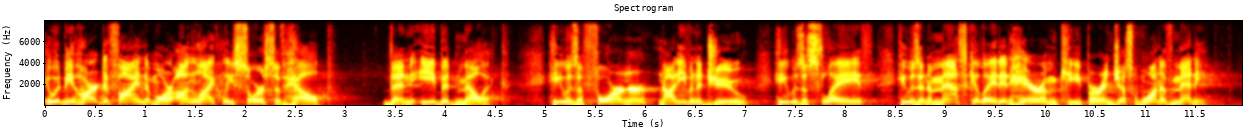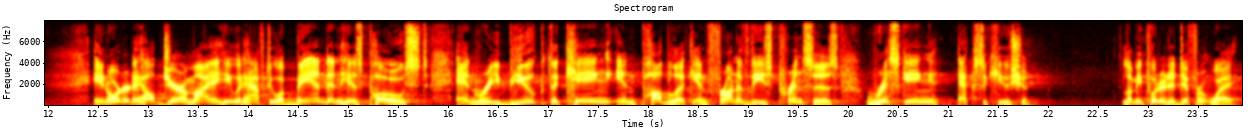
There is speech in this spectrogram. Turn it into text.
It would be hard to find a more unlikely source of help than Ebed Melech. He was a foreigner, not even a Jew. He was a slave. He was an emasculated harem keeper and just one of many. In order to help Jeremiah, he would have to abandon his post and rebuke the king in public in front of these princes, risking execution. Let me put it a different way.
